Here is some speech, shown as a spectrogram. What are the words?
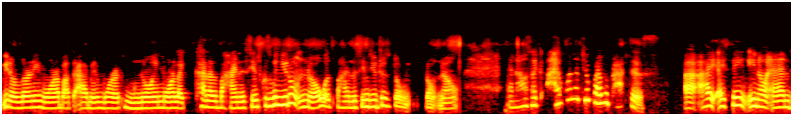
you know, learning more about the admin work, knowing more like kind of behind the scenes. Because when you don't know what's behind the scenes, you just don't don't know. And I was like, I want to do private practice. Uh, I I think you know, and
